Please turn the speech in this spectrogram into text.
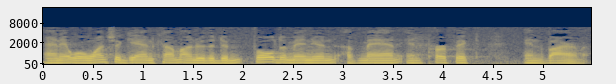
and it will once again come under the full dominion of man in perfect environment.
